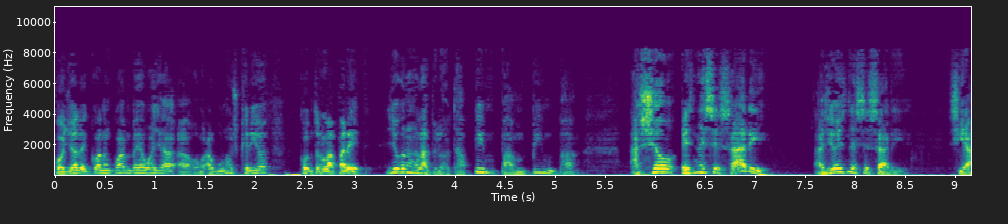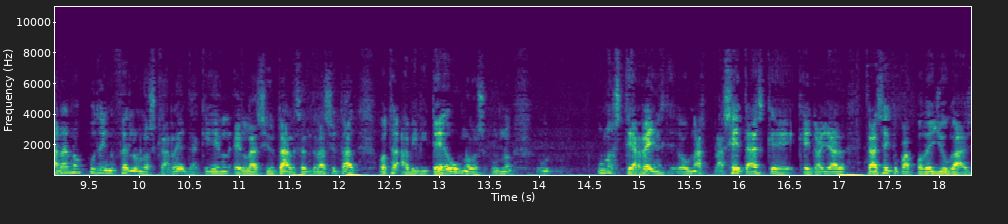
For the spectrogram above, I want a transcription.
pues jo de quan en quan veu allà a, alguns crios contra la paret, juguen a la pilota, pim-pam, pim-pam. Això és necessari, això és necessari. Si ara no podem fer-lo els carrers, aquí en, en la ciutat, al centre de la ciutat, ostres, habiliteu unos, unos, un- unos terrenys, unas placetas que, que no haya trànsit para poder jugar,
